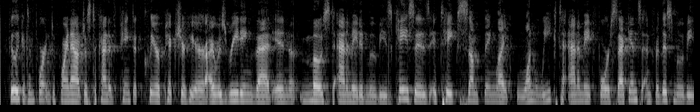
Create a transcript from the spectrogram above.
I feel like it's important to point out, just to kind of paint a clear picture here. I was reading that in most animated movies cases, it takes something like one week to animate four seconds, and for this movie,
